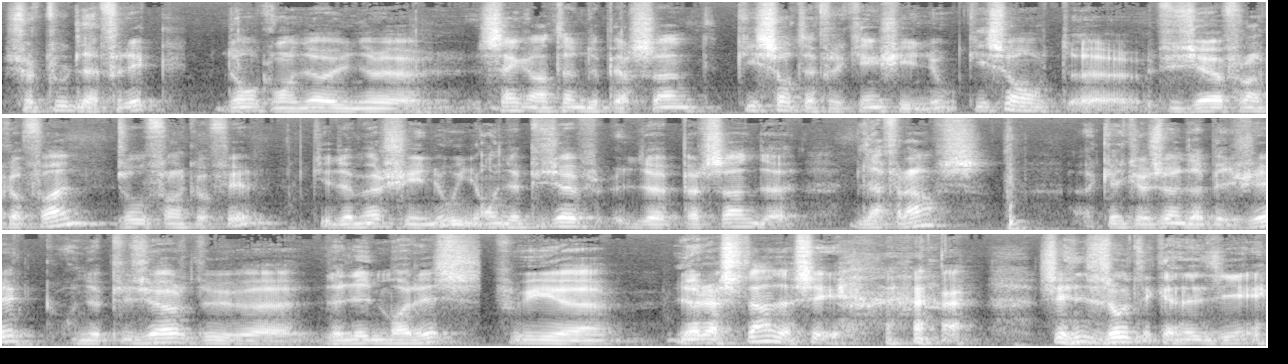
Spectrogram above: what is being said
surtout de l'Afrique. Donc, on a une cinquantaine de personnes qui sont africains chez nous, qui sont euh, plusieurs francophones, autres francophiles, qui demeurent chez nous. On a plusieurs de personnes de, de la France, quelques-uns de la Belgique, on a plusieurs de, euh, de l'île Maurice, puis euh, le restant, c'est, nous autres les Canadiens.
